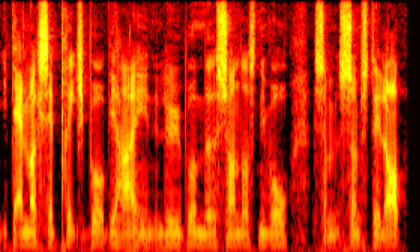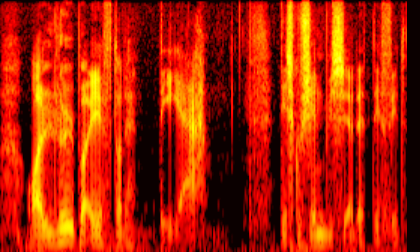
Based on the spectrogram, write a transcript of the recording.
i Danmark sætte pris på, at vi har en løber med Sondres niveau, som, som stiller op og løber efter det. Det er, det er sgu sjældent, vi ser det. Det er fedt.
